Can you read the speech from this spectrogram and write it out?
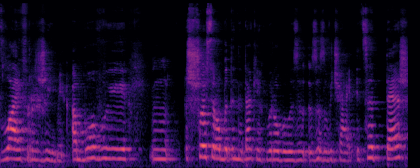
в лайф режимі, або ви щось робите не так, як ви робили зазвичай. І це теж.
